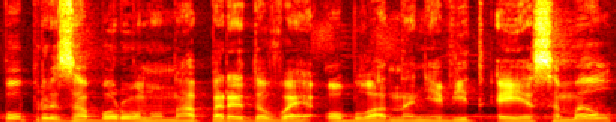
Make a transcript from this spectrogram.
Попри заборону на передове обладнання від ASML,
